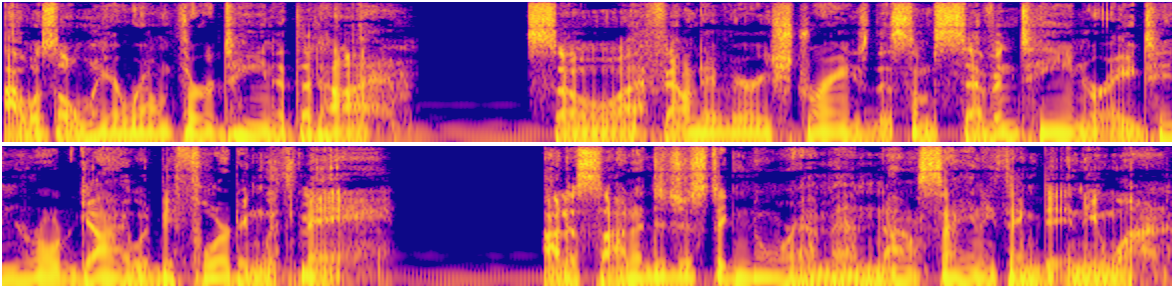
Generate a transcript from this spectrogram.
I was only around 13 at the time, so I found it very strange that some 17 or 18 year old guy would be flirting with me. I decided to just ignore him and not say anything to anyone,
